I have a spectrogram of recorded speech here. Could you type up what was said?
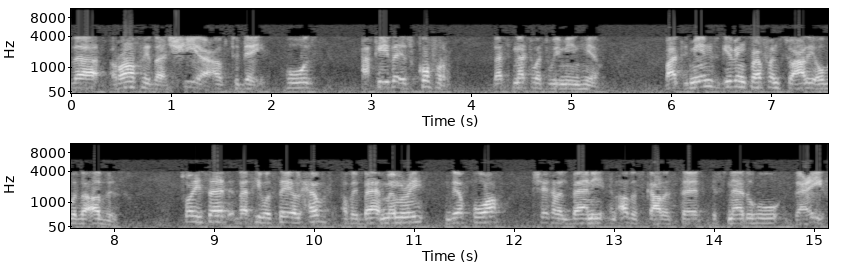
the Rafida Shia of today, whose aqidah is kufr. That's not what we mean here. But it means giving preference to Ali over the others. So he said that he was say al-hifz of a bad memory, therefore Sheikh al-Albani and other scholars said isnaduhu da'if.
